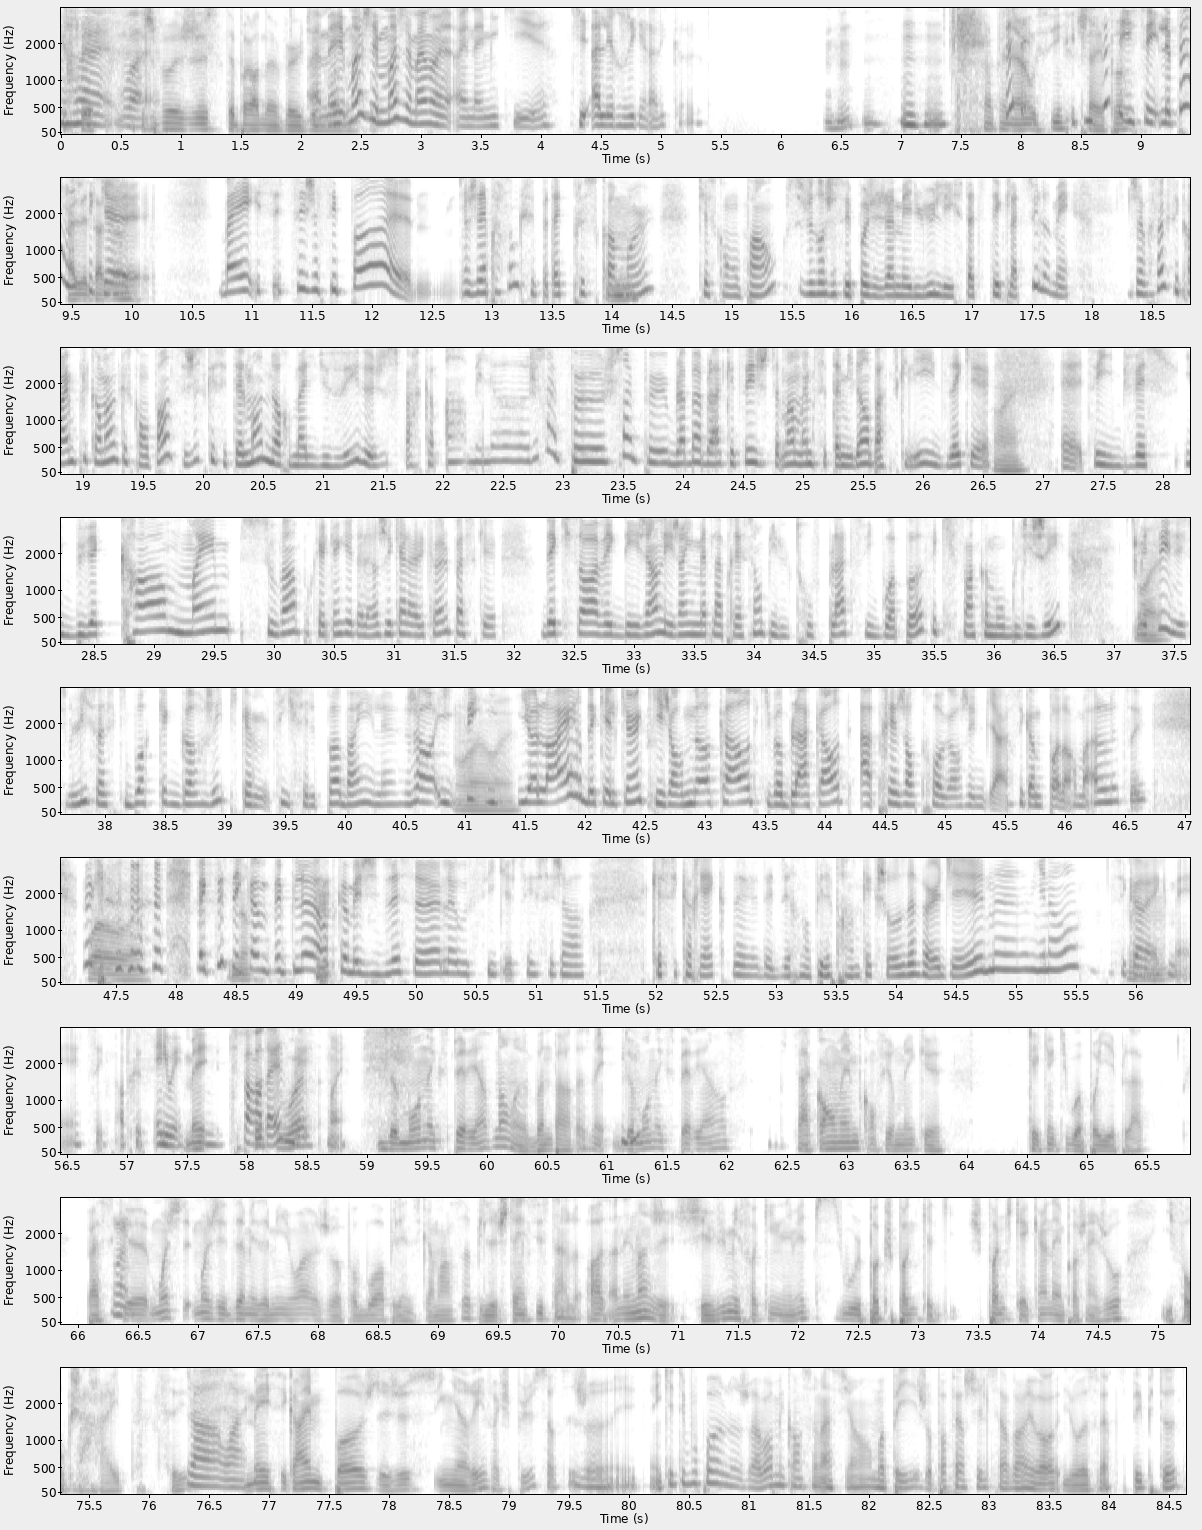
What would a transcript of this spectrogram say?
Je vais juste te prendre un Virgin mais moi, j'ai, même un, un ami qui est, qui est allergique à l'alcool. Mhm. Mhm. J'en Ça, connais un aussi, Puis ça, c'est, le pire, c'est que. Ben, c'est, c'est- je sais pas. euh, j'ai l'impression que c'est peut-être plus commun Mm. que ce qu'on pense. Je veux dire, je sais pas, j'ai jamais lu les statistiques là-dessus, là, mais j'ai l'impression que c'est quand même plus commun que ce qu'on pense. C'est juste que c'est tellement normalisé de juste faire comme Ah, mais là, juste un peu, juste un peu, blablabla. Que tu sais, justement, même cet ami-là en particulier, il disait que. Ouais. Euh, tu sais, il buvait, il buvait quand même souvent pour quelqu'un qui est allergique à l'alcool parce que dès qu'il sort avec des gens, les gens ils mettent la pression puis ils le trouvent plate s'il boit pas, fait qu'il se sent comme obligé. Mais Ouais. tu sais, lui, c'est parce qu'il boit quelques gorgées, puis comme, tu sais, il file pas bien, là. Genre, il, tu sais, Ouais, il- a l'air de quelqu'un qui est genre knock-out, qui va black-out après genre trois gorgées de bière. C'est comme pas normal, là, tu sais. Fait que tu sais, c'est comme. Et puis là, en tout cas, mais je disais ça, là aussi, que tu sais, c'est genre. que c'est correct de, de dire non, puis de prendre quelque chose de virgin, euh, you know? C'est correct, mais tu sais. En tout cas, anyway. Mais petite parenthèse, vois, mais. Ouais. de mon expérience, non, euh, bonne parenthèse, mais de Mhm. mon expérience, ça a quand même confirmé que quelqu'un qui boit pas, il est plate. Parce que moi, je- moi, j'ai dit à mes amis, ouais, je vais pas boire, puis ils ont dit, comment ça? Puis là, j'étais insistant, là. Ah, honnêtement, j'ai j'ai vu mes fucking limites, puis si je voulais pas que je punch, quel- je punch quelqu'un dans les prochains jours, il faut que j'arrête. Genre, ouais. Mais c'est quand même poche de juste ignorer. Fait que je peux juste sortir. Je... Inquiétez-vous pas, là. Je vais avoir mes consommations, on m'a payé. Je vais pas faire chier le serveur. Il va, il va se faire tiper puis tout.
